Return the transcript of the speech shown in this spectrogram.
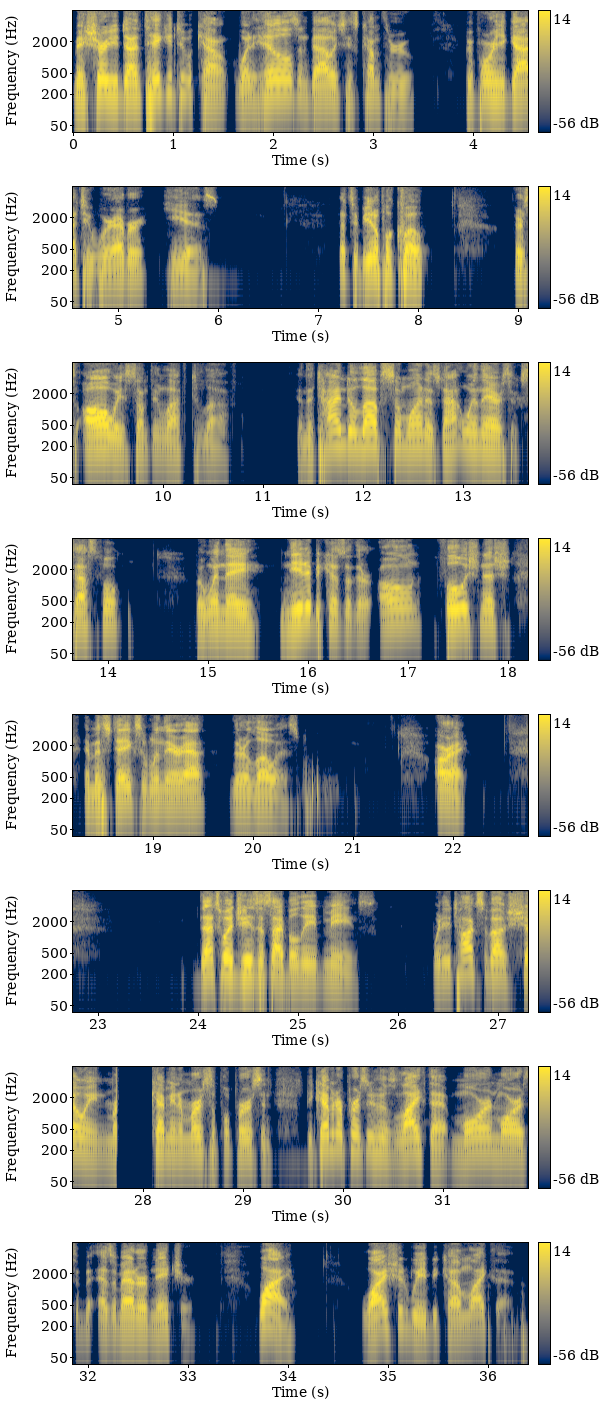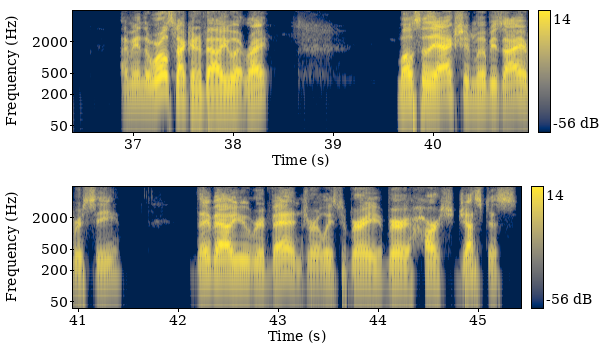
make sure you done take into account what hills and valleys he's come through before he got to wherever he is that's a beautiful quote there's always something left to love and the time to love someone is not when they are successful, but when they need it because of their own foolishness and mistakes and when they're at their lowest. All right. That's what Jesus, I believe, means. When he talks about showing becoming a merciful person, becoming a person who's like that more and more as a, as a matter of nature. Why? Why should we become like that? I mean, the world's not going to value it, right? most of the action movies I ever see, they value revenge or at least a very, very harsh justice.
